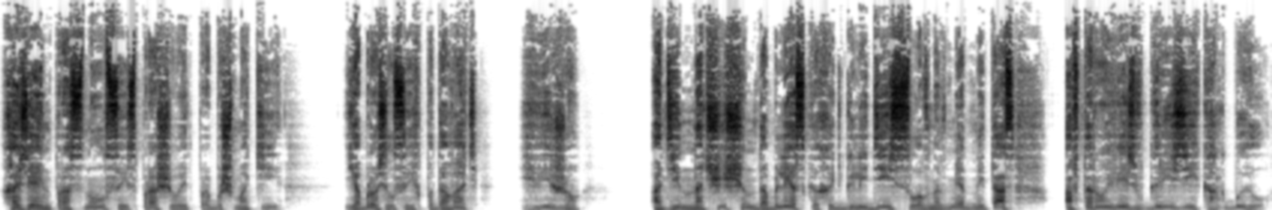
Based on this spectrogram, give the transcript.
Хозяин проснулся и спрашивает про башмаки. Я бросился их подавать и вижу... Один начищен до блеска, хоть глядись, словно в медный таз, а второй весь в грязи, как был.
